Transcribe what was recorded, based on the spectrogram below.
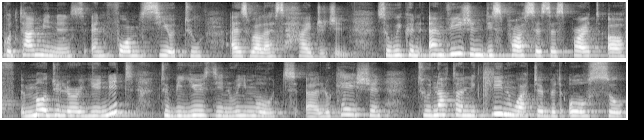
contaminants and form CO2 as well as hydrogen. So we can envision this process as part of a modular unit to be used in remote uh, location to not only clean water but also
